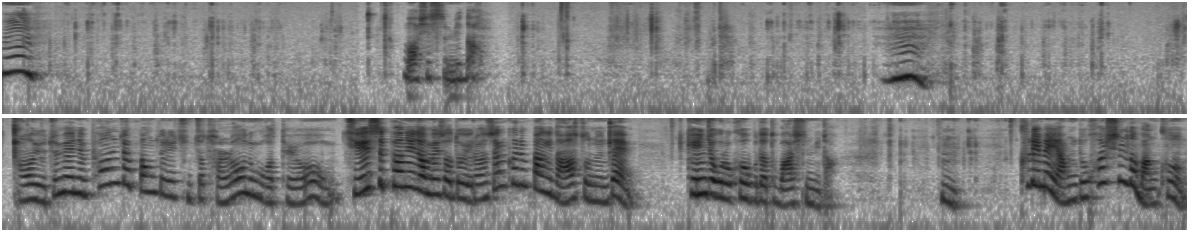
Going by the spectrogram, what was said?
음. 맛있습니다. 음. 아, 요즘에는 편의점 빵들이 진짜 잘 나오는 것 같아요. GS 편의점에서도 이런 생크림 빵이 나왔었는데, 개인적으로 그거보다 더 맛있습니다. 음, 크림의 양도 훨씬 더 많고,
